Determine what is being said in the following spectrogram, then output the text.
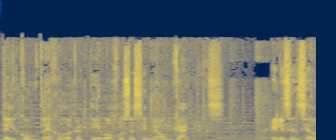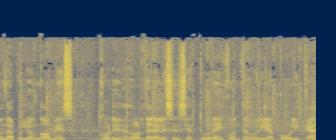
del Complejo Educativo José Simeón Cañas. El licenciado Napoleón Gómez, coordinador de la licenciatura en Contaduría Pública,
